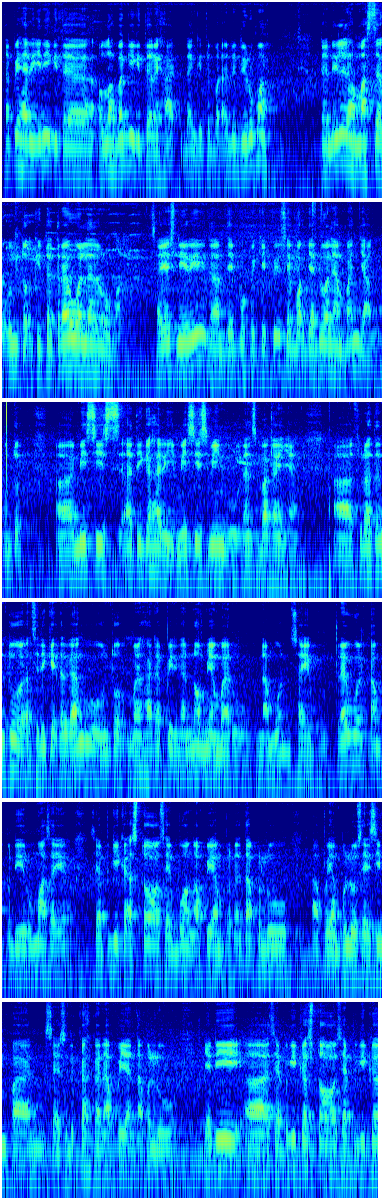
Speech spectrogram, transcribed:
tapi hari ini kita Allah bagi kita rehat dan kita berada di rumah. Dan inilah masa untuk kita travel dalam rumah. Saya sendiri dalam tempoh PKP saya buat jadual yang panjang untuk uh, misi uh, tiga hari, misi seminggu dan sebagainya. Uh, sudah tentu sedikit terganggu untuk menghadapi dengan norm yang baru. Namun saya travel di rumah saya, saya pergi kat store, saya buang apa yang tak perlu, apa yang perlu saya simpan, saya sedekahkan apa yang tak perlu. Jadi uh, saya pergi ke store, saya pergi ke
